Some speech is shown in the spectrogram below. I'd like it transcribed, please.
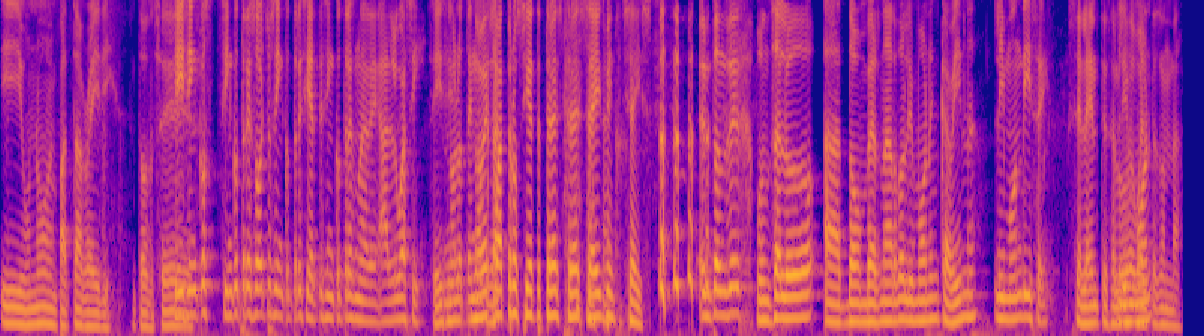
y uno empata a Brady. Entonces... Sí, 5-3-8, 5-3-7, 5-3-9, algo así. Sí, sí. No lo tengo exacto. 947333626. Entonces, Un saludo a don Bernardo Limón en cabina. Limón dice, Excelente, saludos de Limón. vueltas, onda.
